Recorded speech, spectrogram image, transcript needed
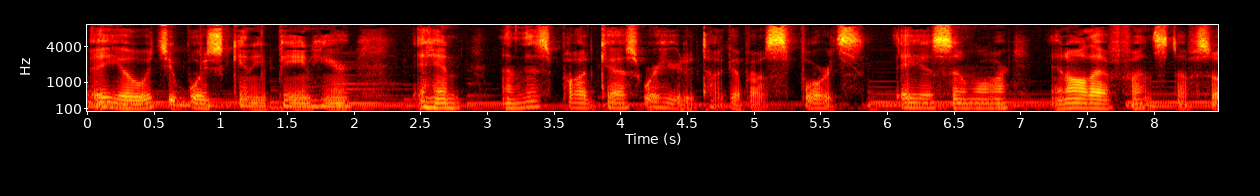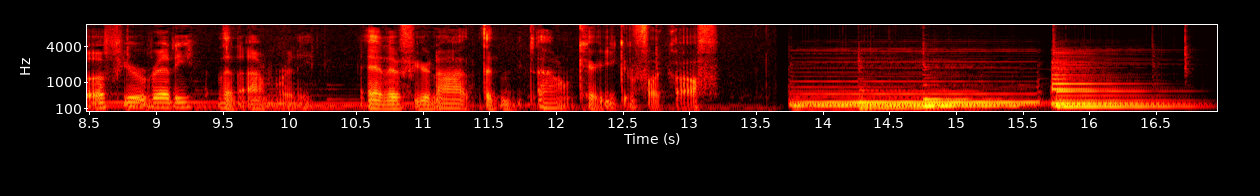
Hey yo, it's your boy Skinny Peen here, and on this podcast, we're here to talk about sports, ASMR, and all that fun stuff. So if you're ready, then I'm ready. And if you're not, then I don't care, you can fuck off.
